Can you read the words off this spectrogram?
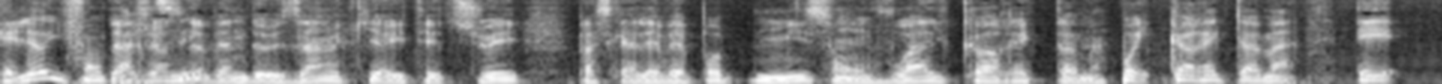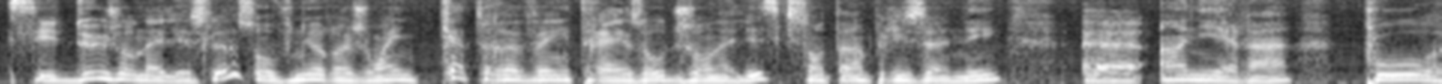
et là, ils font La partie... jeune de 22 ans qui a été tuée parce qu'elle n'avait pas mis son voile correctement. Oui, correctement. Et ces deux journalistes-là sont venus rejoindre 93 autres journalistes qui sont emprisonnés euh, en Iran pour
